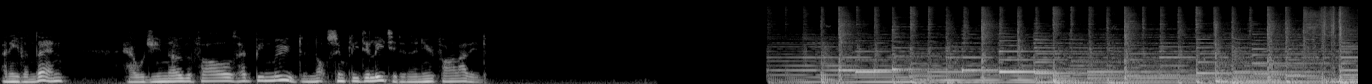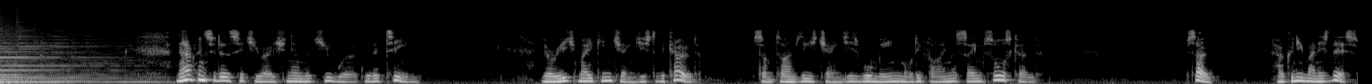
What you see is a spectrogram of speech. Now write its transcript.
and even then, how would you know the files had been moved and not simply deleted and a new file added? Now consider the situation in which you work with a team. You're each making changes to the code. Sometimes these changes will mean modifying the same source code. So, how can you manage this?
